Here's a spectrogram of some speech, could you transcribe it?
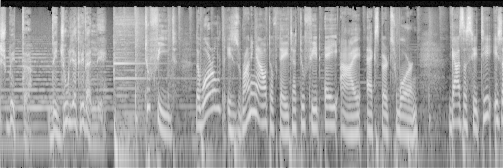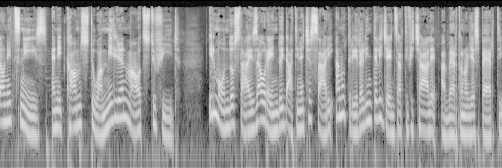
English Bit di Giulia Crivelli. To feed. The world is running out of data to feed AI, experts warn. Gaza City is on its knees and it comes to a million mouths to feed. Il mondo sta esaurendo i dati necessari a nutrire l'intelligenza artificiale, avvertono gli esperti.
